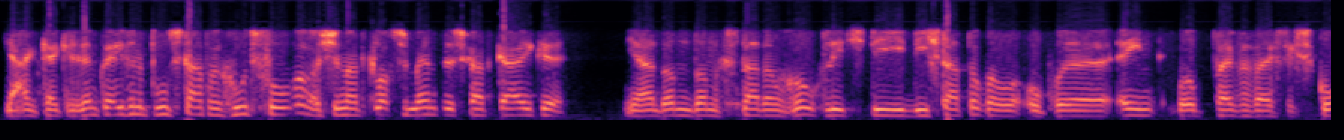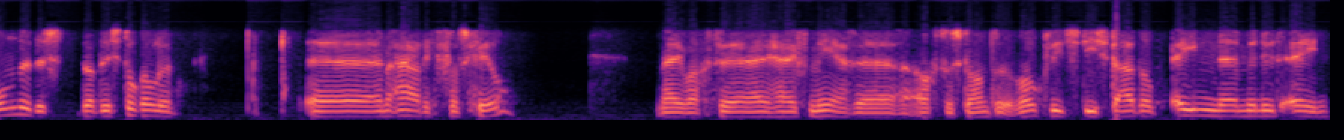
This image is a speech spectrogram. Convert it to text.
Ja, kijk, Remco Evenepoel staat er goed voor. Als je naar het klassement eens gaat kijken ja, dan, dan staat een Roglic, die, die staat toch al op, uh, 1, op 55 seconden. Dus dat is toch al een, een aardig verschil. Nee, wacht, uh, hij heeft meer achterstand. Roglic die staat op 1 minuut 1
